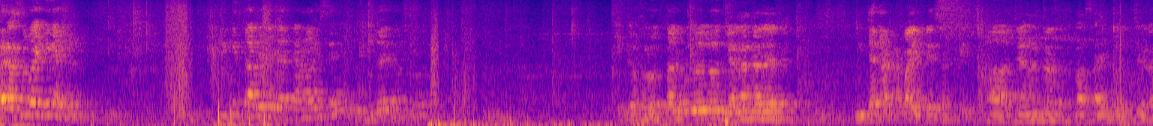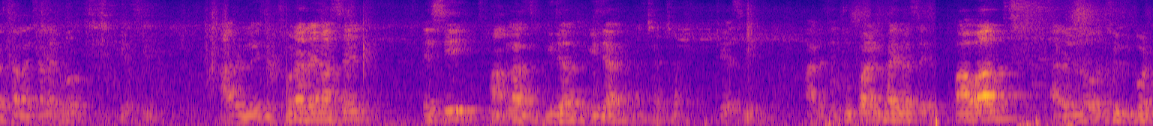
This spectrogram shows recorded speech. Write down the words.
এই রাসেল ভাই এদিকে আসেন। কি কি তার এটা টানা হয়েছে একটু বুঝাই দেন তো। এই হলুদ তারগুলো হলো জেনারেটারের। দেন একটা বাইপেস আর কি। হ্যাঁ জেনারেটর প্লাস আইপি যেটা চালাই চালাইবো ঠিক আছে? আর হলো যে ফোরা র্যাম আছে এসি হ্যাঁ। Plus geyser geyser. আচ্ছা আচ্ছা। ঠিক আছে? আর যে টু পয়েন্ট ফাইভ আছে পাওয়ার আর হলো সুইচ বোর্ড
